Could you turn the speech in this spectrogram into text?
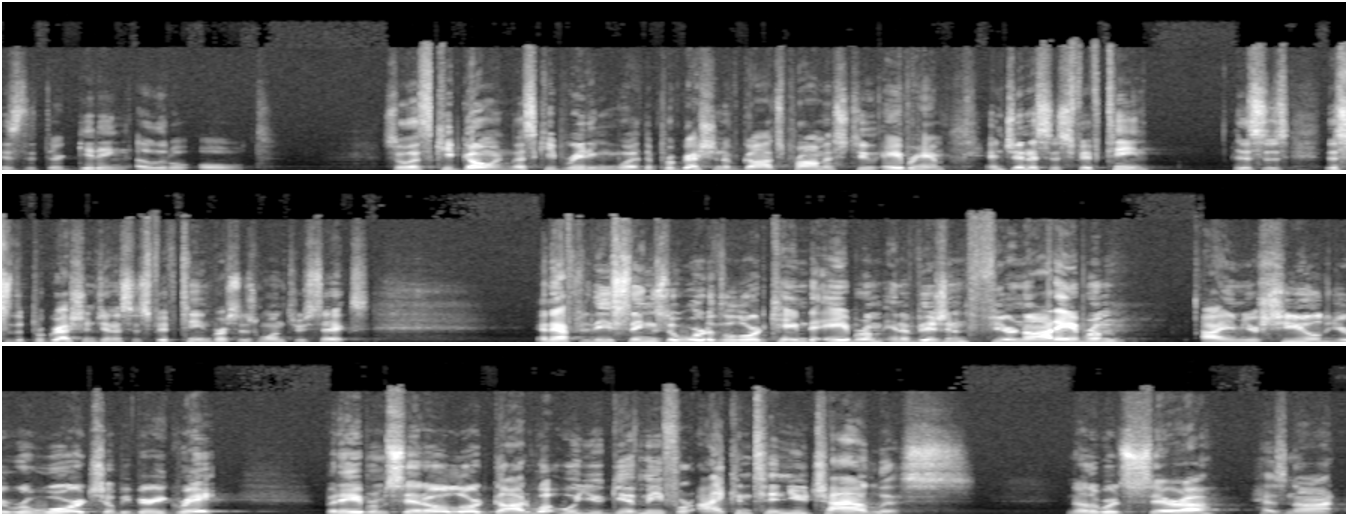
is that they're getting a little old. So let's keep going. Let's keep reading what the progression of God's promise to Abraham in Genesis 15. This is, this is the progression, Genesis 15, verses 1 through 6. And after these things, the word of the Lord came to Abram in a vision Fear not, Abram, I am your shield, your reward shall be very great. But Abram said, Oh Lord God, what will you give me, for I continue childless? In other words, Sarah has not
